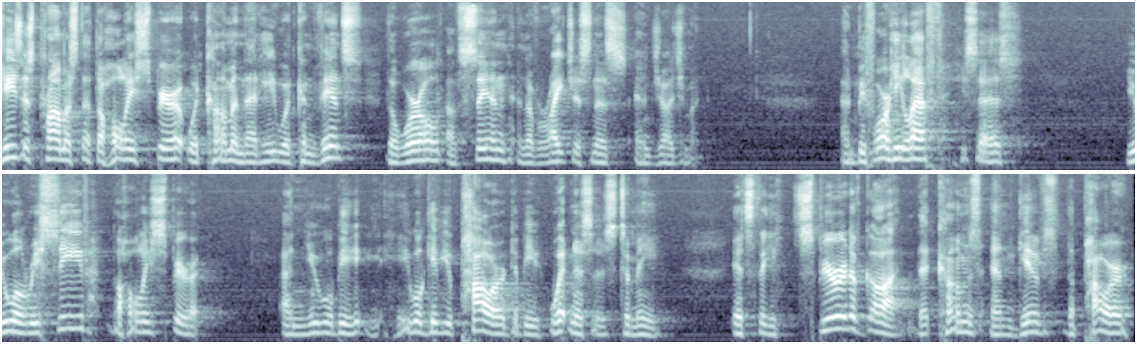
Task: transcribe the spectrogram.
Jesus promised that the Holy Spirit would come and that he would convince the world of sin and of righteousness and judgment. And before he left, he says, You will receive the Holy Spirit, and you will be, he will give you power to be witnesses to me. It's the Spirit of God that comes and gives the power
